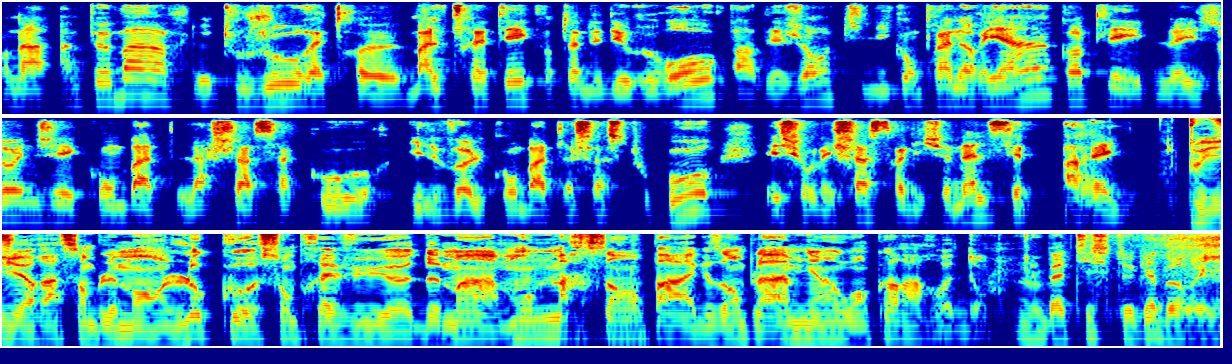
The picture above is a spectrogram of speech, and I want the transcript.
On a un peu marre de toujours être maltraité quand on est des ruraux par des gens qui n'y comprennent rien. Quand les, les ONG combattent la chasse à court, ils veulent combattre la chasse tout court. Et sur les chasses traditionnelles, c'est pareil. Plusieurs rassemblements locaux sont prévus demain à Mont-de-Marsan, par exemple, à Amiens ou encore à Redon. Baptiste Gabory.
